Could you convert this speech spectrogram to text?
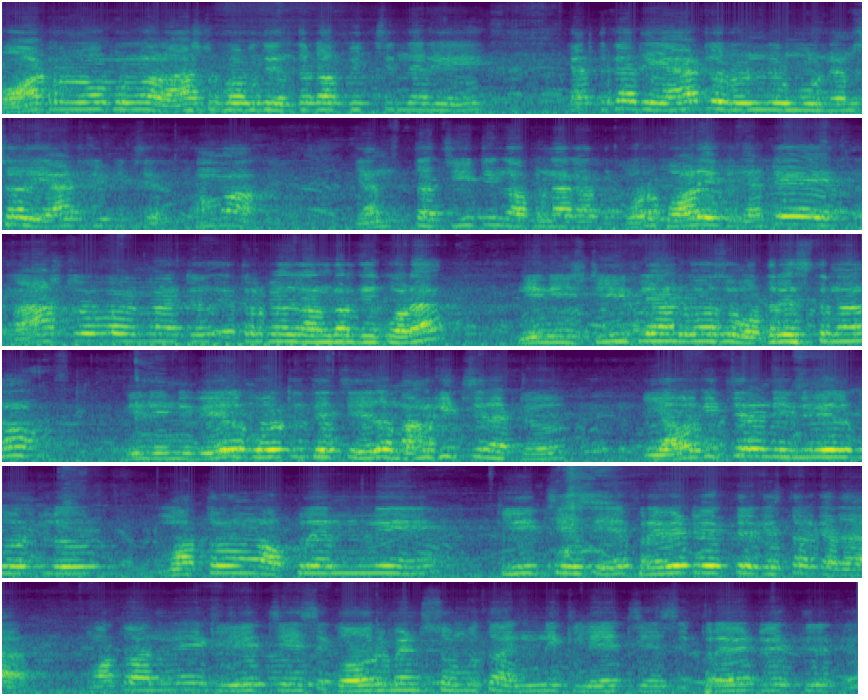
వాటర్ రూపంలో రాష్ట్ర ప్రభుత్వం ఎంత డబ్బు ఇచ్చిందని పెద్ద పెద్ద యాడ్లు రెండు మూడు నిమిషాలు యాడ్ చూపించారు. అమ్మా ఎంత చీటింగ్ అప్పుడు నాకు అంత బుర్ర పాడైపోయింది. అంటే రాష్ట్రంలో ఉన్న ఇతర ప్రజలందరికీ కూడా నేను ఈ స్టీల్ ప్లాంట్ కోసం ఉద్ధరిస్తున్నాను. నేను ఇన్ని వేల కోట్లు తెచ్చి ఏదో మనకిచ్చినట్టు ఎవరికి ఇచ్చారండి ఇన్ని వేల కోట్లు? మొత్తం అప్పులన్నీ క్లియర్ చేసి ప్రైవేట్ వ్యక్తులకు ఇస్తారు కదా. మొత్తం అన్ని క్లియర్ చేసి గవర్నమెంట్ సొమ్ముతో అన్ని క్లియర్ చేసి ప్రైవేట్ వ్యక్తులకి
